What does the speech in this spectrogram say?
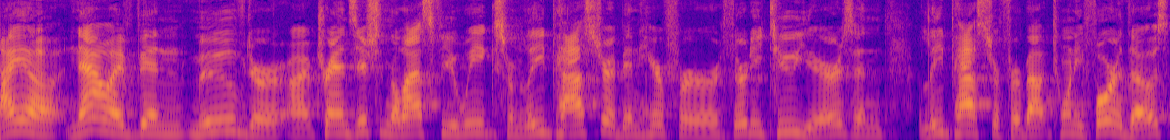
I, uh, now I've been moved or I've transitioned the last few weeks from lead pastor. I've been here for 32 years and lead pastor for about 24 of those.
